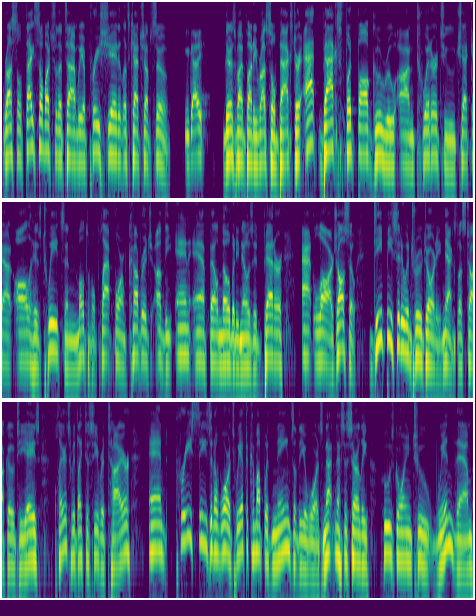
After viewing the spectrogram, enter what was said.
Russell, thanks so much for the time. We appreciate it. Let's catch up soon. You got it. There's my buddy Russell Baxter at Bax Football Guru on Twitter to check out all his tweets and multiple platform coverage of the NFL. Nobody knows it better at large. Also, DP Sidhu and Drew Dougherty. Next, let's talk OTAs, players we'd like to see retire, and preseason awards. We have to come up with names of the awards, not necessarily who's going to win them,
